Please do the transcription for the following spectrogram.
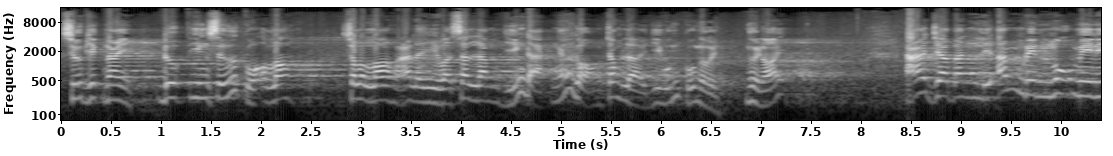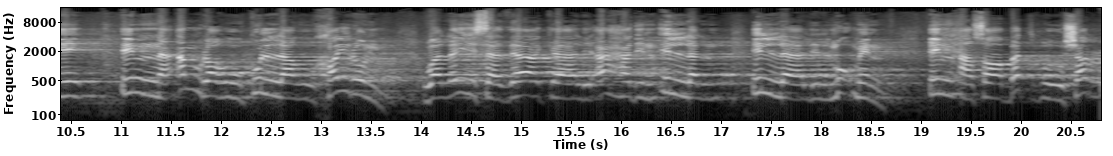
Sự việc này được thiên sứ của Allah sallallahu alaihi wa sallam diễn đạt ngắn gọn trong lời di huấn của người. Người nói عجبا لأمر المؤمن إن أمره كله خير وليس ذاك لأحد إلا إلا للمؤمن. إن أصابته شر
